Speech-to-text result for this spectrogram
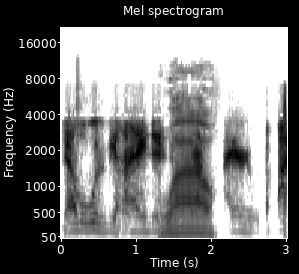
devil was behind it. Wow. Iron was a pot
